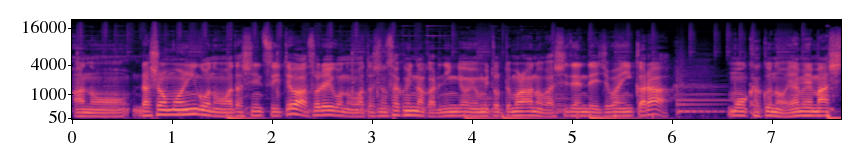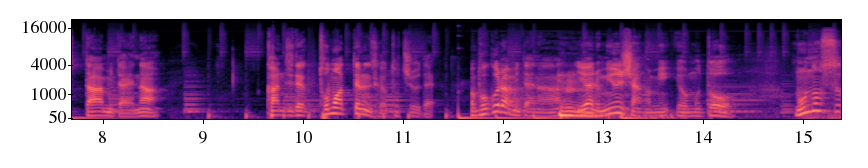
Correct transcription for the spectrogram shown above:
あの羅生門以後の私についてはそれ以後の私の作品の中で人間を読み取ってもらうのが自然で一番いいからもう書くのをやめましたみたいな感じで止まってるんですけど途中で。僕らみたいな、うん。いわゆるミュージシャンがみ読むとものすっ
